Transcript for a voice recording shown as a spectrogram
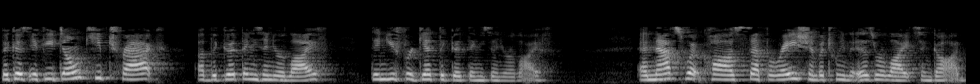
Because if you don't keep track of the good things in your life, then you forget the good things in your life. And that's what caused separation between the Israelites and God.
